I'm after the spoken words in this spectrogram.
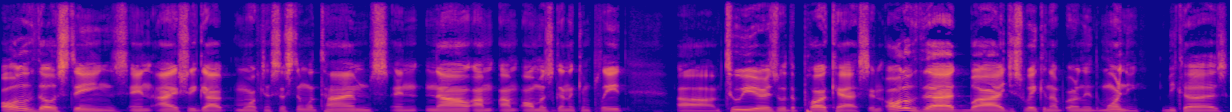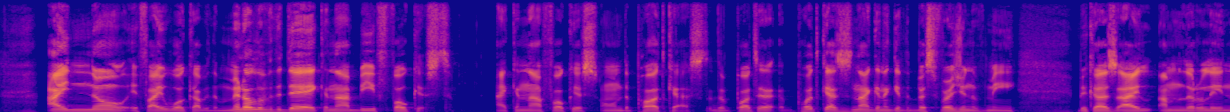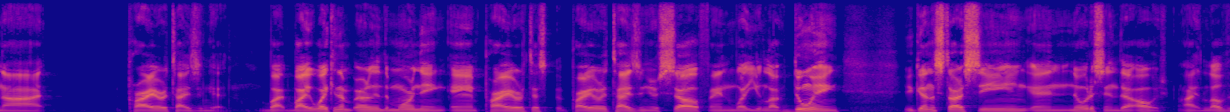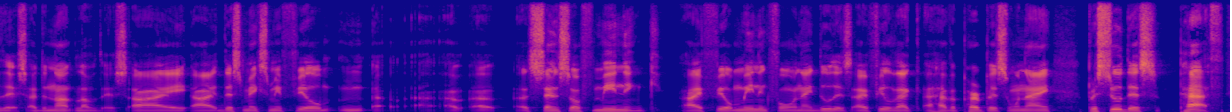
all of those things and I actually got more consistent with times and now I'm I'm almost gonna complete uh, two years with the podcast and all of that by just waking up early in the morning because I know if I woke up in the middle of the day I cannot be focused. I cannot focus on the podcast. The pod- podcast is not gonna get the best version of me because I I'm literally not prioritizing it but by waking up early in the morning and prioritize, prioritizing yourself and what you love doing, you're gonna start seeing and noticing that oh, I love this. I do not love this. I, I this makes me feel mm, a, a, a sense of meaning. I feel meaningful when I do this. I feel like I have a purpose when I pursue this path.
